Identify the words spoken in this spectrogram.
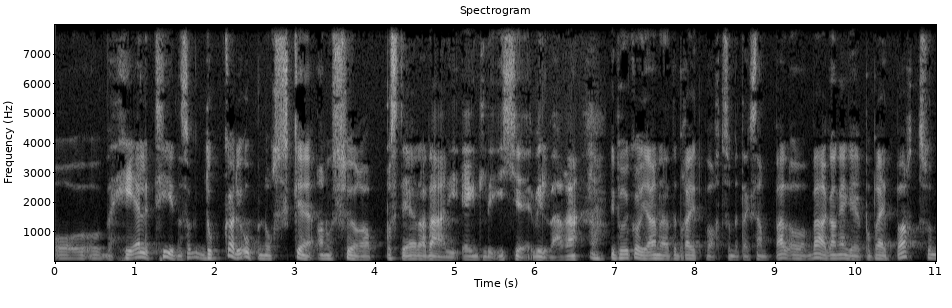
Og, og hele tiden så dukker det opp norske annonsører på steder der de egentlig ikke vil være. Vi bruker jo gjerne dette Breitbart som et eksempel, og hver gang jeg er på Breitbart, som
